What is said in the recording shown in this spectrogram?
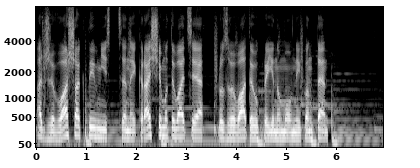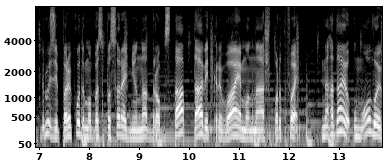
адже ваша активність це найкраща мотивація розвивати україномовний контент. Друзі, переходимо безпосередньо на DropStab та відкриваємо наш портфель. Нагадаю, умови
